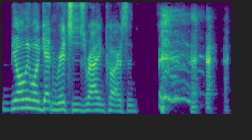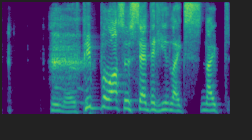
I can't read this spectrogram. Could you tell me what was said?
the only one getting rich is Ryan Carson. Who knows? People also said that he like sniped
